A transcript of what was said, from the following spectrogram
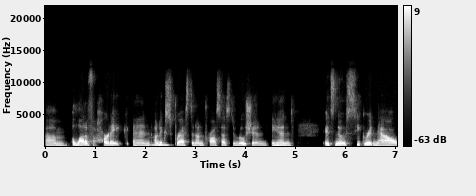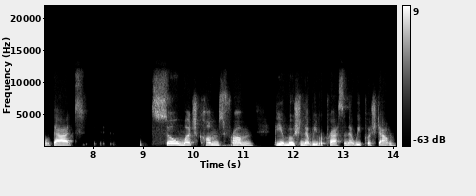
um, a lot of heartache and mm-hmm. unexpressed and unprocessed emotion. Mm-hmm. And it's no secret now that so much comes from the emotion that we repress and that we push down.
